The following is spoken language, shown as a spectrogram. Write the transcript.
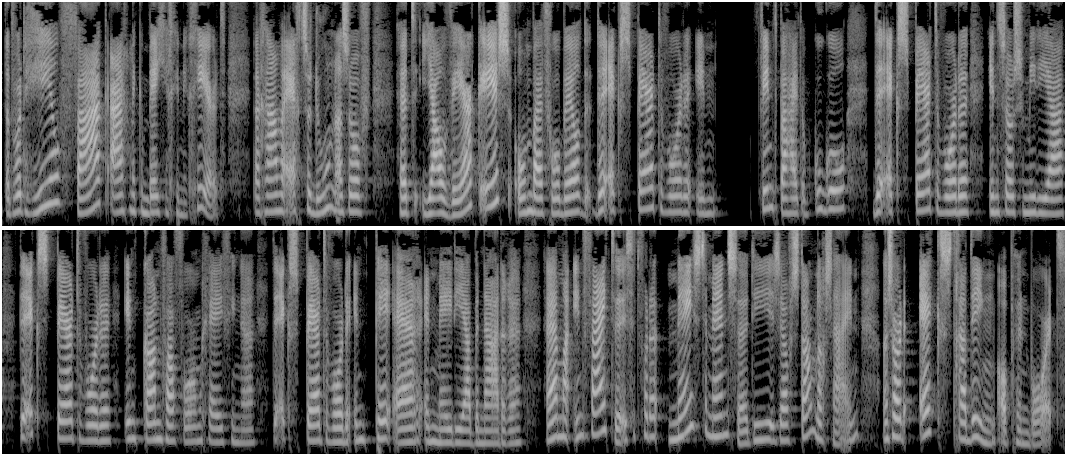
Dat wordt heel vaak eigenlijk een beetje genegeerd. Dan gaan we echt zo doen alsof het jouw werk is om bijvoorbeeld de expert te worden in vindbaarheid op Google, de expert te worden in social media, de expert te worden in Canva-vormgevingen, de expert te worden in PR en media benaderen. maar in feite is het voor de meeste mensen die zelfstandig zijn een soort extra ding op hun bord.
